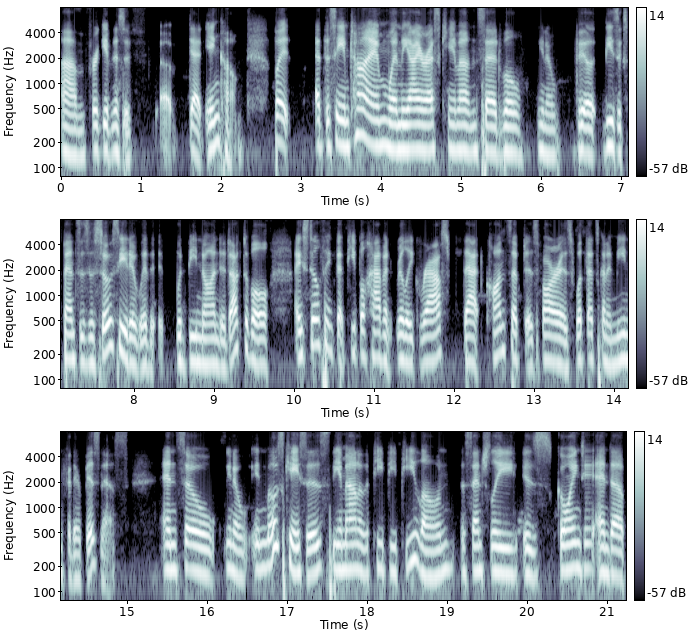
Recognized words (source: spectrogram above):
um, forgiveness of, of debt income. But at the same time, when the IRS came out and said, well, you know, the, these expenses associated with it would be non-deductible i still think that people haven't really grasped that concept as far as what that's going to mean for their business. And so you know in most cases the amount of the ppp loan essentially is going to end up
